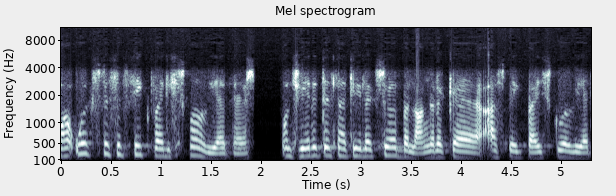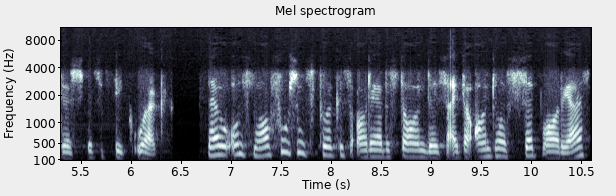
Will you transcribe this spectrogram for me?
maar ook spesifiek by die skoolleerders. Ons weet dit is natuurlik so 'n belangrike aspek by skoolleerders spesifiek ook. Nou ons navorsingsfokusarea bestaan dus uit 'n aantal subareas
